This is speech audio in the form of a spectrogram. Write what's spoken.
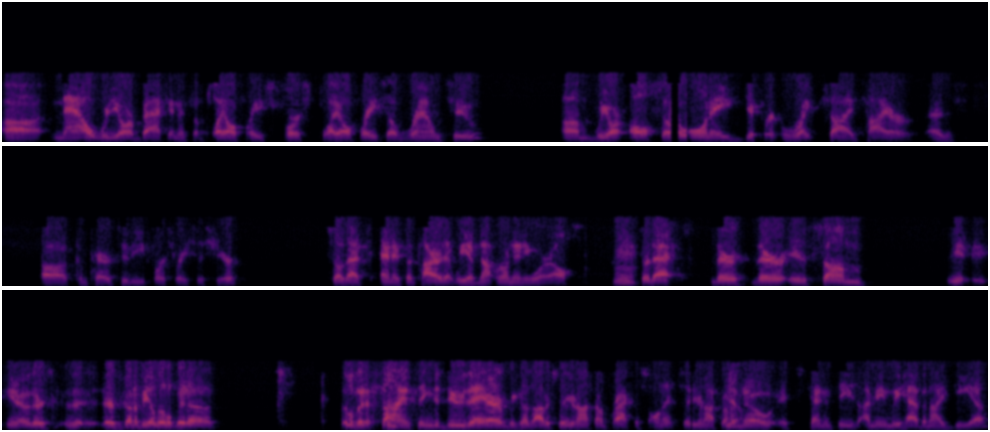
Uh, now we are back, and it's a playoff race, first playoff race of round two. Um, we are also on a different right side tire as uh, compared to the first race this year. So that's and it's a tire that we have not run anywhere else. Mm. So that there there is some you, you know there's there's going to be a little bit of little bit of hmm. sciencing to do there because obviously you're not going to practice on it, so you're not going to Yeah. know its tendencies. I mean, we have an idea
